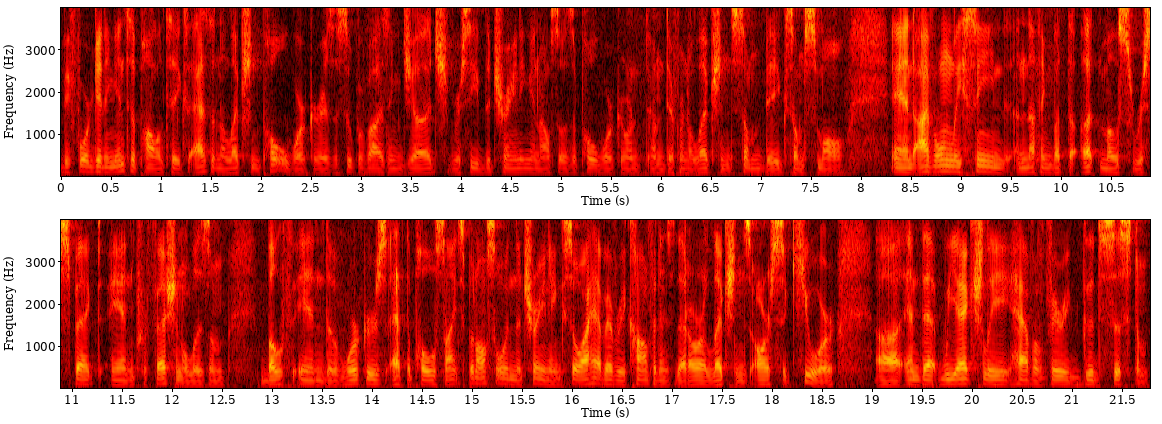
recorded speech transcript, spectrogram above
before getting into politics as an election poll worker, as a supervising judge, received the training, and also as a poll worker on, on different elections, some big, some small. And I've only seen nothing but the utmost respect and professionalism, both in the workers at the poll sites, but also in the training. So I have every confidence that our elections are secure uh, and that we actually have a very good system.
